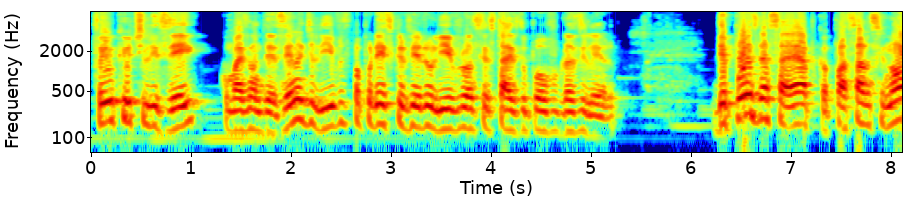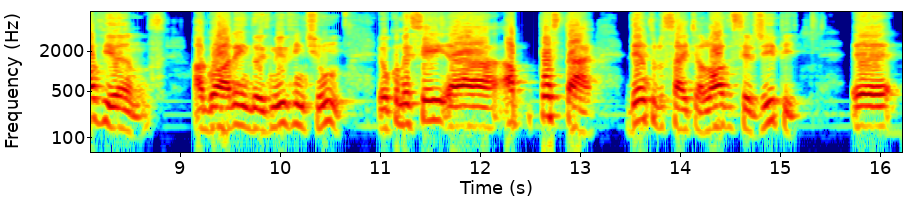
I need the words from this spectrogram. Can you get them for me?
foi o que utilizei com mais uma dezena de livros para poder escrever o livro Ancestrais do Povo Brasileiro. Depois dessa época, passaram-se nove anos. Agora, em 2021, eu comecei a, a postar dentro do site A Love Sergipe, é,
